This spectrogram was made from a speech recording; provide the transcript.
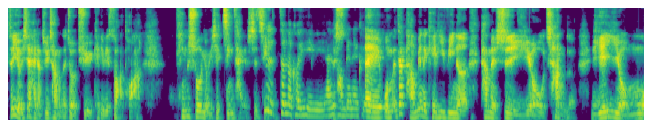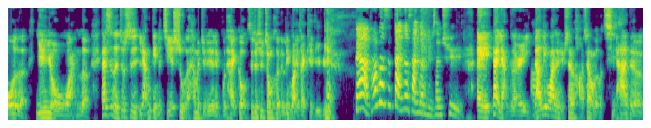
所以有一些还想继续唱的呢，就去 KTV 耍团。听说有一些精彩的事情，是真的 KTV 还是旁边那个 KTV？哎，我们在旁边的 KTV 呢，他们是有唱的，也有摸了，也有玩了，但是呢，就是两点就结束了，他们觉得有点不太够，所以就去中和的另外一家 KTV，等一下，他们是带那三个女生去哎，带两个而已，然后哦另外一个女生好像有其他的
